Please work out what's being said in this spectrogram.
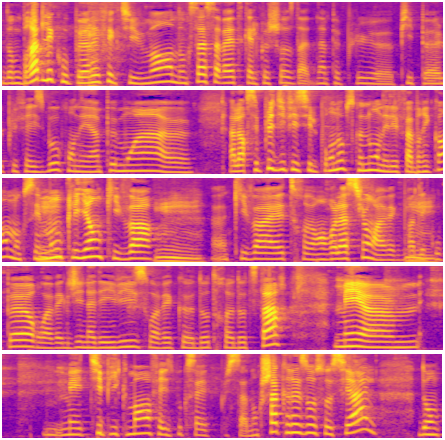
Donc Bradley Cooper, effectivement. Donc ça, ça va être quelque chose d'un peu plus euh, people, plus Facebook. On est un peu moins. euh, Alors c'est plus difficile pour nous parce que nous, on est les fabricants. Donc c'est Mm. mon client qui va euh, qui va être en relation avec Bradley. Cooper ou avec Gina Davis ou avec euh, d'autres d'autres stars. Mais euh, mais typiquement Facebook ça va être plus ça. Donc chaque réseau social. Donc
